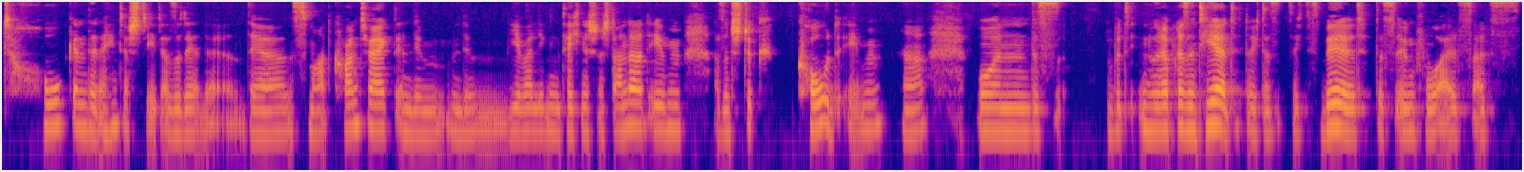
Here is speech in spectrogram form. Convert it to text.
Token, der dahinter steht, also der, der, der Smart Contract in dem, in dem jeweiligen technischen Standard eben, also ein Stück Code eben. Ja, und das wird nur repräsentiert durch das, durch das Bild, das irgendwo als, als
